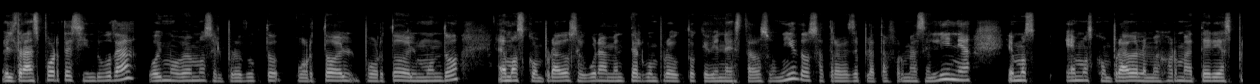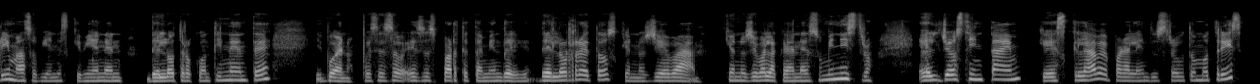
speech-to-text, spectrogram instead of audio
El transporte, sin duda, hoy movemos el producto por todo el, por todo el mundo. Hemos comprado seguramente algún producto que viene de Estados Unidos a través de plataformas en línea. Hemos, hemos comprado a lo mejor materias primas o bienes que vienen del otro continente. Y bueno, pues eso, eso es parte también de, de los retos que nos lleva que nos lleva a la cadena de suministro. El just in time, que es clave para la industria automotriz,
